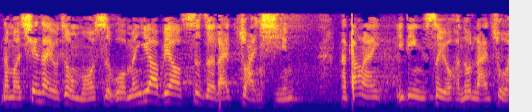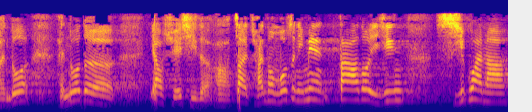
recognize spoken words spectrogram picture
那么现在有这种模式，我们要不要试着来转型？那当然一定是有很多难处，很多很多的要学习的啊。在传统模式里面，大家都已经习惯啦，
